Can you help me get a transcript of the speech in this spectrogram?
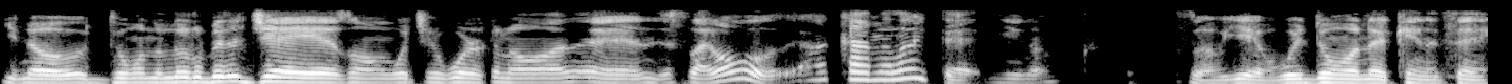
you know doing a little bit of jazz on what you're working on and it's like oh i kind of like that you know so yeah we're doing that kind of thing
